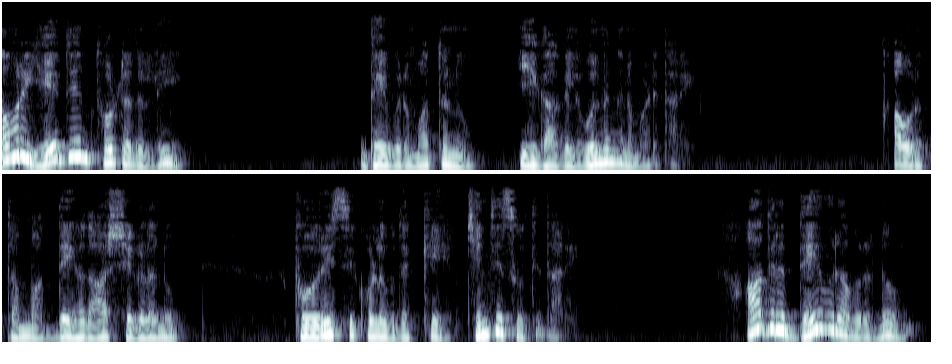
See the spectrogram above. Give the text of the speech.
ಅವರು ಏದೇನ್ ತೋಟದಲ್ಲಿ ದೇವರ ಮಾತನ್ನು ಈಗಾಗಲೇ ಉಲ್ಲಂಘನೆ ಮಾಡಿದ್ದಾರೆ. ಅವರು ತಮ್ಮ ದೇಹದ ಆಶಯಗಳನ್ನು ಪೂರೈಸಿಕೊಳ್ಳುವುದಕ್ಕೆ ಚಿಂತಿಸುತ್ತಿದ್ದಾರೆ. ಆದರೆ ದೇವರು ಅವರನ್ನು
